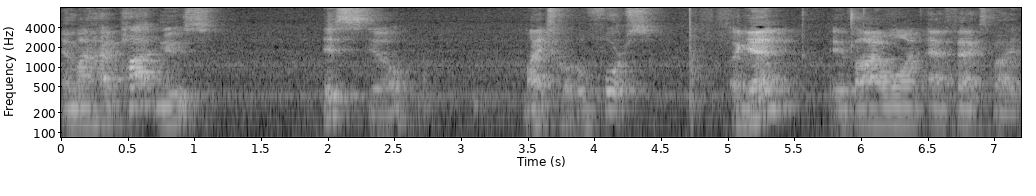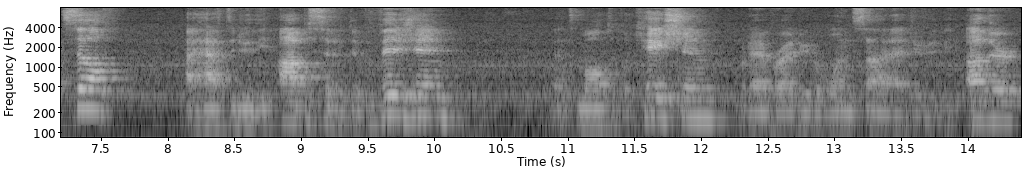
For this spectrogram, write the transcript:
and my hypotenuse is still my total force. Again, if I want fx by itself, I have to do the opposite of division. That's multiplication. Whatever I do to one side, I do to the other.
